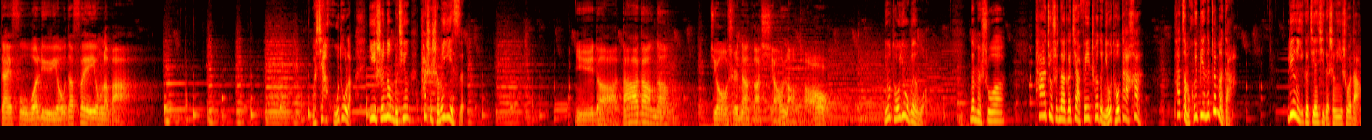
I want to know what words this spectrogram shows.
该付我旅游的费用了吧？”我吓糊涂了，一时弄不清他是什么意思。你的搭档呢？就是那个小老头。牛头又问我：“那么说，他就是那个驾飞车的牛头大汉？他怎么会变得这么大？”另一个尖细的声音说道：“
